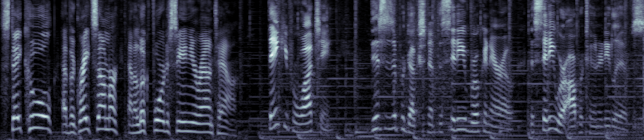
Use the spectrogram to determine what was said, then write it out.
stay cool, have a great summer, and I look forward to seeing you around town. Thank you for watching. This is a production of the City of Broken Arrow, the city where opportunity lives.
